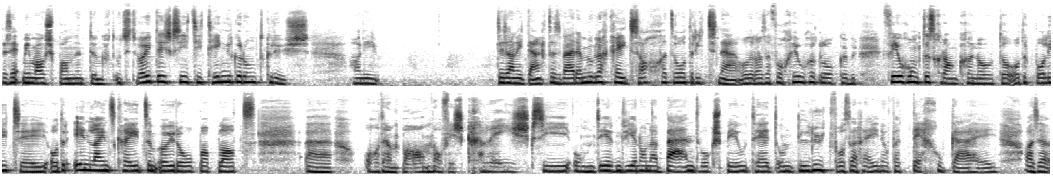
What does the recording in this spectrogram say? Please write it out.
Das hat mich mal spannend gedacht. Und das Zweite war die Hintergrundgeräusche. Habe ich das ich gedacht, das wäre eine Möglichkeit, Sachen so reinzunehmen. Oder also von Kirchenglocken über viel kommt das Krankenauto oder Polizei oder Inlineskates am Europaplatz. Äh, oder am Bahnhof war Kreisch und irgendwie noch eine Band, die gespielt hat und Leute, die sich einen auf den Deckel gegeben haben. Also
